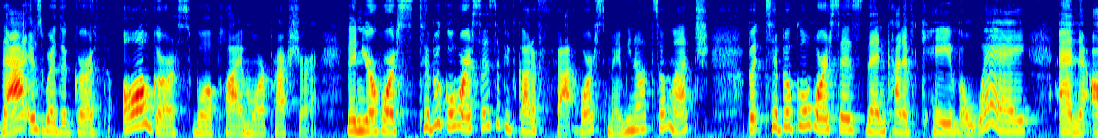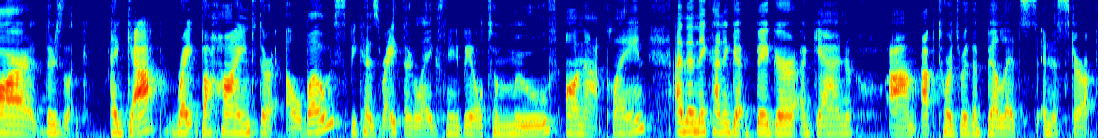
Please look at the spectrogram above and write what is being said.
that is where the girth, all girths will apply more pressure than your horse. Typical horses, if you've got a fat horse, maybe not so much, but typical horses then kind of cave away and are, there's like a gap right behind their elbows because, right, their legs need to be able to move on that plane. And then they kind of get bigger again um, up towards where the billets and the stirrup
